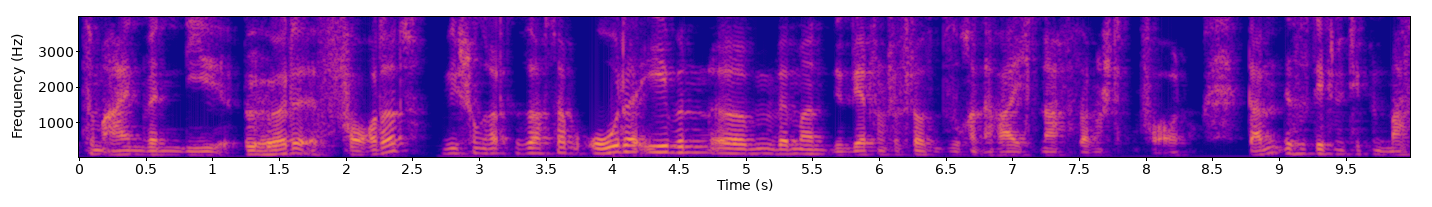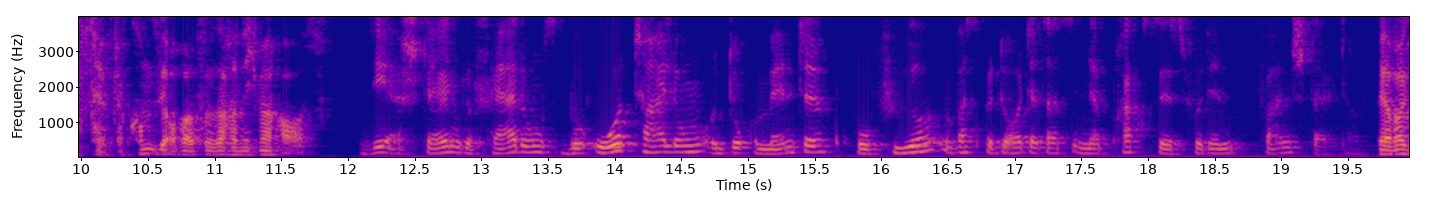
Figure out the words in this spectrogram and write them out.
zum einen, wenn die Behörde es fordert, wie ich schon gerade gesagt habe, oder eben, ähm, wenn man den Wert von 5000 Besuchern erreicht nach Versammlungsstättenverordnung. Dann ist es definitiv ein Must have. Da kommen Sie auch aus der Sache nicht mehr raus. Sie erstellen Gefährdungsbeurteilungen und Dokumente. Wofür? Was bedeutet das in der Praxis für den Veranstalter? Ja, aber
